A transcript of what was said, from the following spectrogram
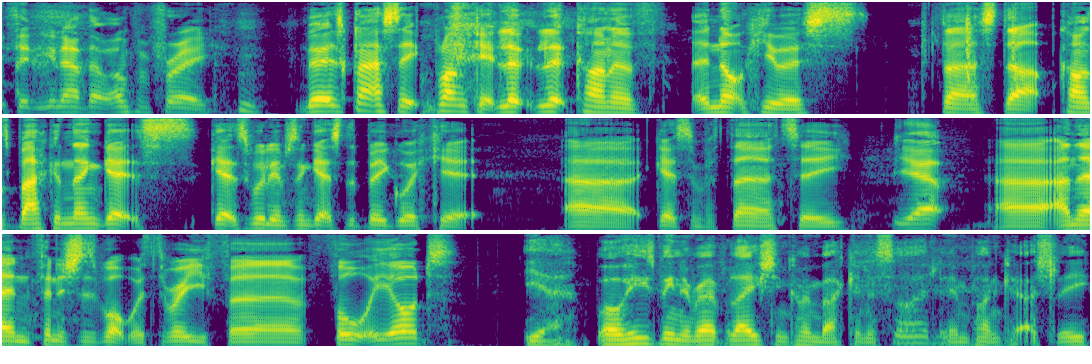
he said you can have that one for free. No, it's classic. Plunkett look look kind of innocuous first up, comes back and then gets gets Williamson gets the big wicket, uh, gets him for 30, Yeah, uh, and then finishes what with three for 40 odd. Yeah, well, he's been a revelation coming back in the side, Liam Plunkett. Actually,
